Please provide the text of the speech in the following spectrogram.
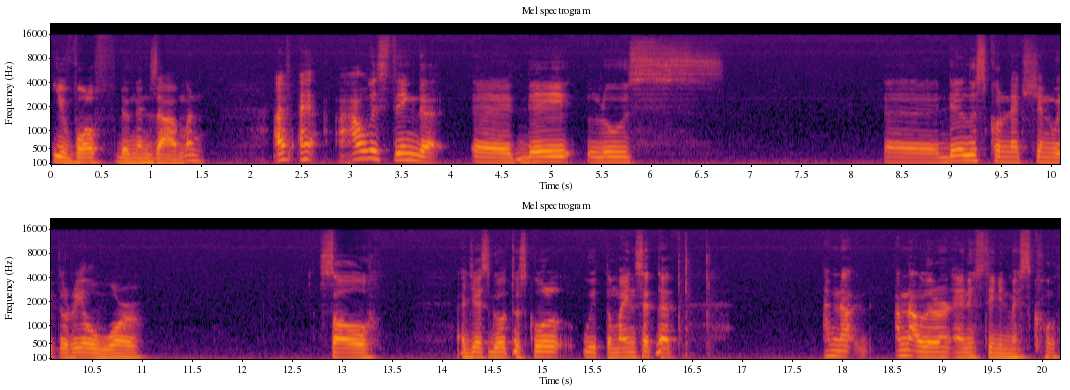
evolve dengan zaman. I I, I always think that uh, they lose uh, they lose connection with the real world so I just go to school with the mindset that I'm not I'm not learn anything in my school.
